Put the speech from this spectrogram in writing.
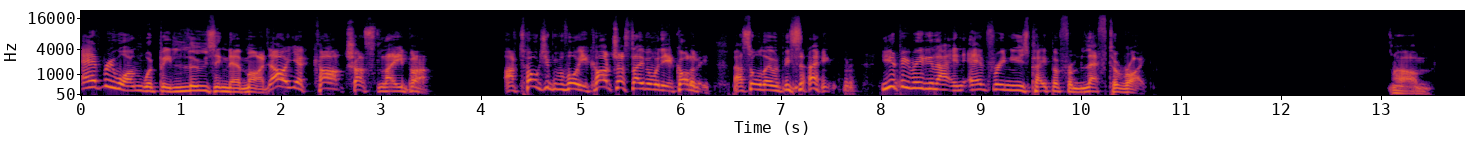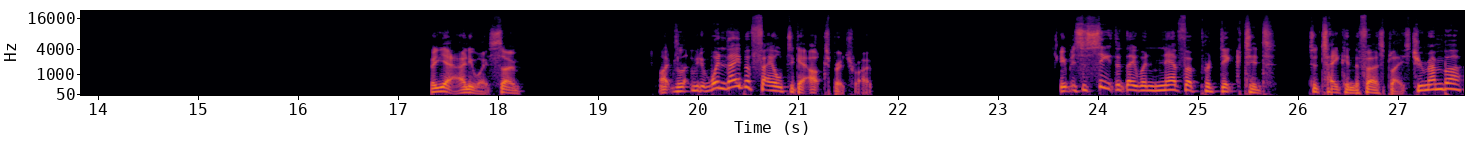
Everyone would be losing their mind. Oh, you can't trust Labour. I've told you before, you can't trust Labour with the economy. That's all they would be saying. You'd be reading that in every newspaper from left to right. Um, but yeah, anyway, so like when Labour failed to get Uxbridge, right? It was a seat that they were never predicted to take in the first place. Do you remember?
